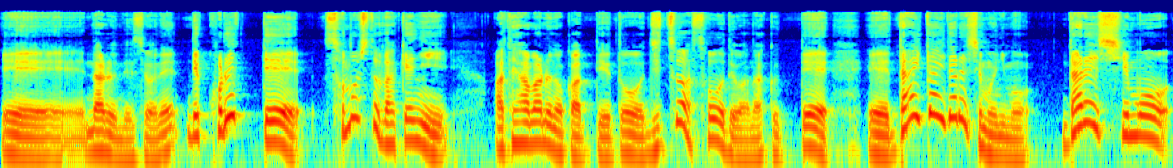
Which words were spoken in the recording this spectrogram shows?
えー、なるんですよね。で、これって、その人だけに当てはまるのかっていうと、実はそうではなくって、えー、大体誰しもにも、誰しも、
